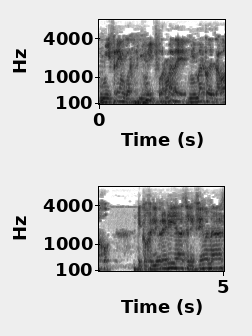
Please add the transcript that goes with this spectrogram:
Mi framework, mi forma de. mi marco de trabajo. Y coges librerías, seleccionas,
